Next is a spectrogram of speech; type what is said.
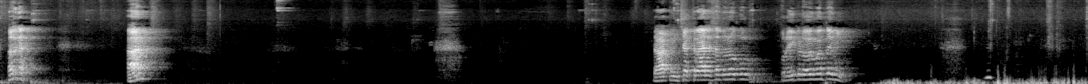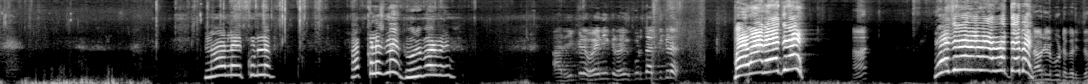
बरं का? हा? दाटून चक्र आल्या सगळं नको. तुला इकडे होय म्हणतो मी. नालाय कुठलं? अक्कलच नाही थोडी बरोबर अरे इकडे होय ना इकडे कुठं चाल तिकडं? हा? नवऱ्याला बोट करी तू?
